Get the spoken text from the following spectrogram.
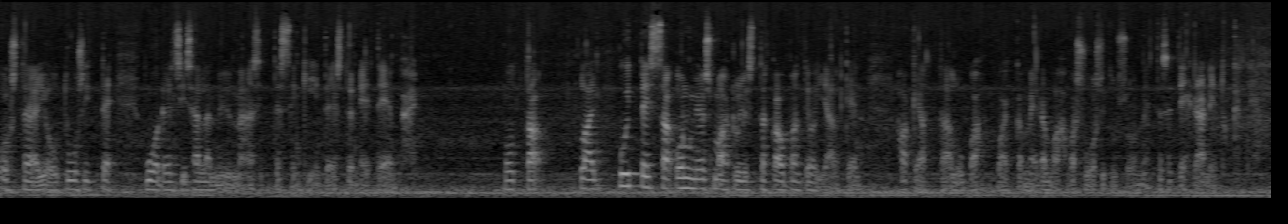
ostaja joutuu sitten vuoden sisällä myymään sitten sen kiinteistön eteenpäin. Mutta lain puitteissa on myös mahdollista kaupanteon jälkeen hakea tämä lupa, vaikka meidän vahva suositus on, että se tehdään etukäteen.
